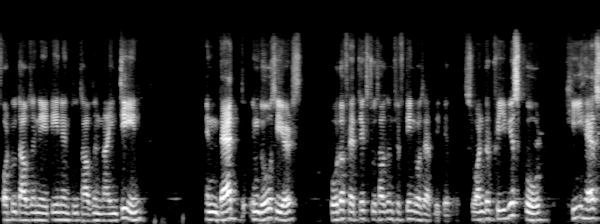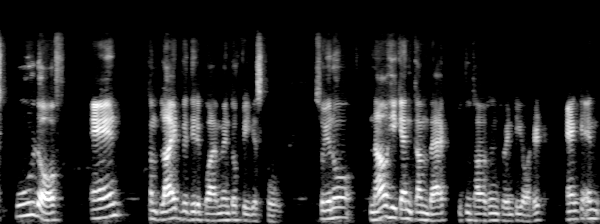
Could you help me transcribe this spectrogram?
for 2018 and 2019. In that, in those years, Code of Ethics 2015 was applicable. So under previous code, he has cooled off and complied with the requirement of previous code. So, you know, now he can come back to 2020 audit and can,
